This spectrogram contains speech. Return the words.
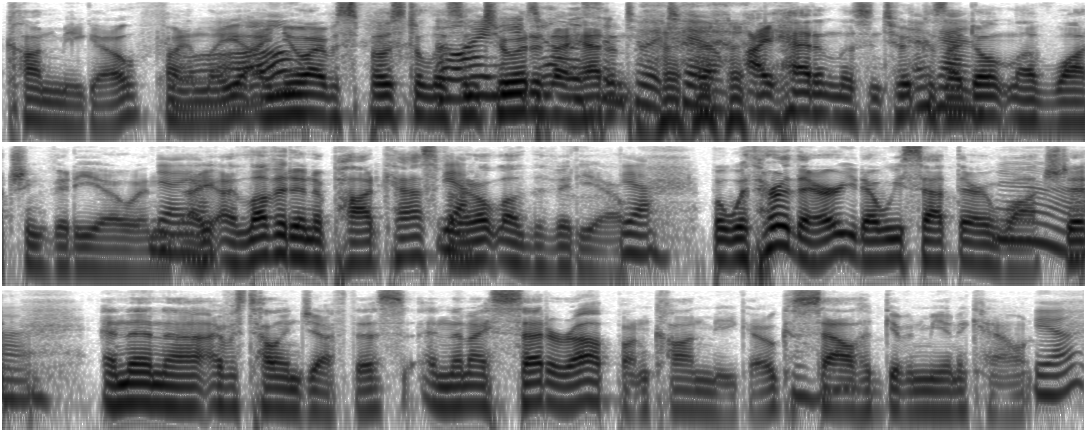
Khanmigo. Finally, I knew I was supposed to listen Oh, to need it, to and I hadn't. to it too. I hadn't listened to it because I don't love watching video, and Yeah, I, yeah. I love it in a podcast, but Yeah. I don't love the video. Yeah. But with her there, you know, we sat there and watched it, and then uh, I was telling Jeff this, and then I set her up on Khanmigo because Sal had given me an account. Mm-hmm. Yeah.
